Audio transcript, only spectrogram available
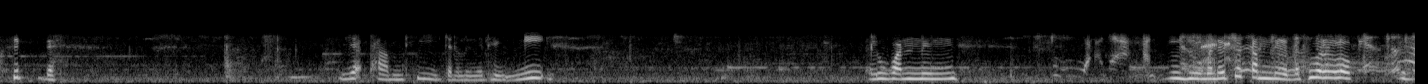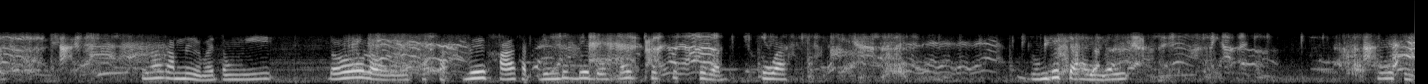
พืชเดียและทำที่จะเหลือถึงนี้ ไอ้วันหนึ่งอยู่ๆมันจะกำเนิดมาทั่วโลกแล้วกำเนิดมาตรงนี้แล้วเราสัตว์เลื้อยคลาสัตว์เลี้ยงลูกด้วยดมได้ทุกทุกส่วนตัวรวมด้วยใจนะให้ถึง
